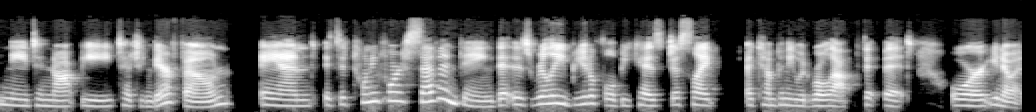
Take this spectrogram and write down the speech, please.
need to not be touching their phone. And it's a 24 7 thing that is really beautiful because just like a company would roll out Fitbit or, you know, a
